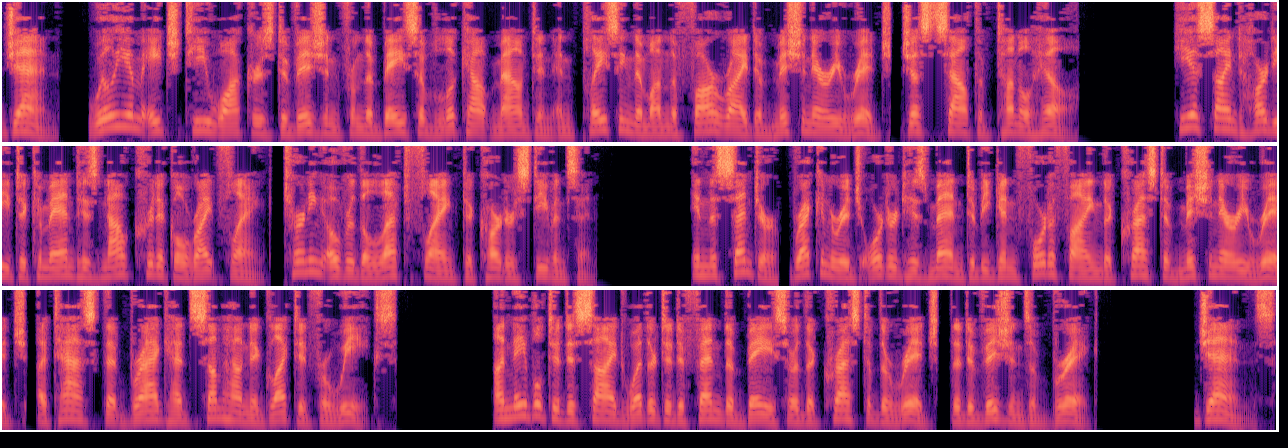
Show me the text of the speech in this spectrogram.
Gen. William H. T. Walker's division from the base of Lookout Mountain and placing them on the far right of Missionary Ridge, just south of Tunnel Hill. He assigned Hardee to command his now critical right flank, turning over the left flank to Carter Stevenson. In the center, Breckinridge ordered his men to begin fortifying the crest of Missionary Ridge, a task that Bragg had somehow neglected for weeks. Unable to decide whether to defend the base or the crest of the ridge, the divisions of Brig. Gens.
